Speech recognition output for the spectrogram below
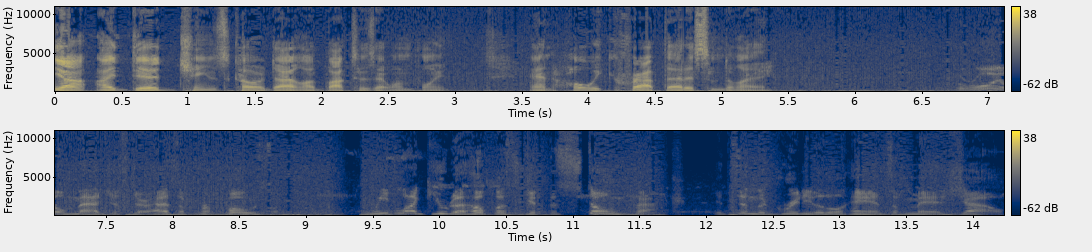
Yeah, I did change the color dialog boxes at one point. And holy crap, that is some delay. The Royal Magister has a proposal. We'd like you to help us get the stone back. It's in the greedy little hands of Man Zao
